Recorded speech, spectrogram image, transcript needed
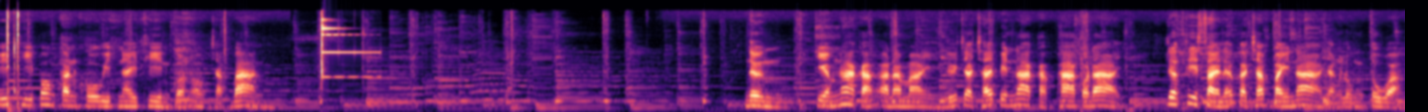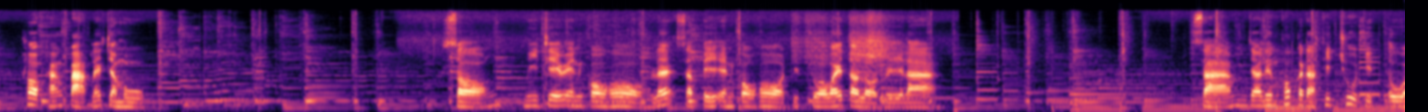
วิธีป้องกันโควิด -19 ก่อนออกจากบ้าน 1. เตรียมหน้ากากอนามัย หรือจะใช้เป็นหน้ากากผ้าก็ได้ เลือกที่ใส่แล้วกระชับใบหน้าอย่างลงตัว ครอบทั้งปากและจมูก 2. มีเจลแอลกอฮอล์และสเปรย์แอลกอฮอล์ติดตัวไว้ตลอดเวลา 3. อย่าลืมพกกระดาษทิชชู่ติดตัว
